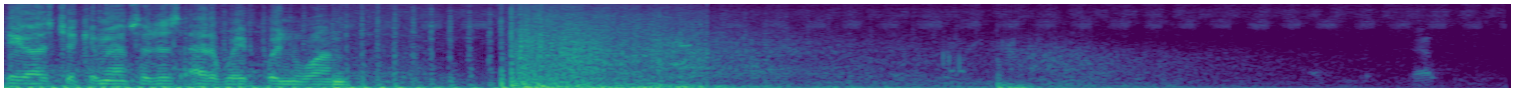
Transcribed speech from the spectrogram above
Okay guys, check your map, so just add waypoint 1.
